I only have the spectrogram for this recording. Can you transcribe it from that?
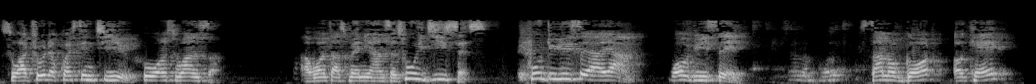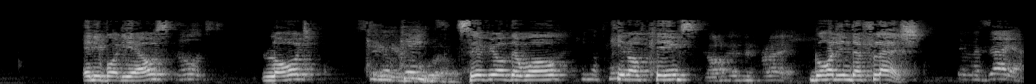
So I throw the question to you. Who wants to answer? I want as many answers. Who is Jesus? Who do you say I am? What do you say? Son of God. Son of God? Okay. Anybody else? Lord. Lord? King of Kings. Savior of the world? King of Kings. King of Kings? God in the flesh. God in the flesh. Messiah.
